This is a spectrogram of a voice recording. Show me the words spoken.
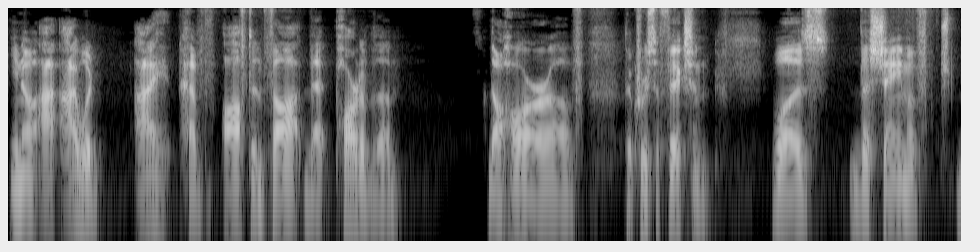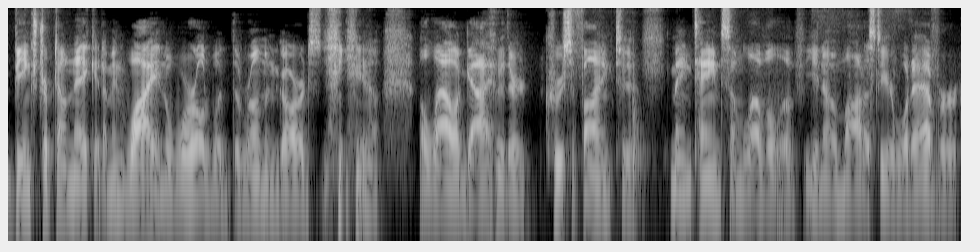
You know, I, I would I have often thought that part of the the horror of the crucifixion was the shame of being stripped down naked. I mean, why in the world would the Roman guards, you know, allow a guy who they're crucifying to maintain some level of, you know, modesty or whatever?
